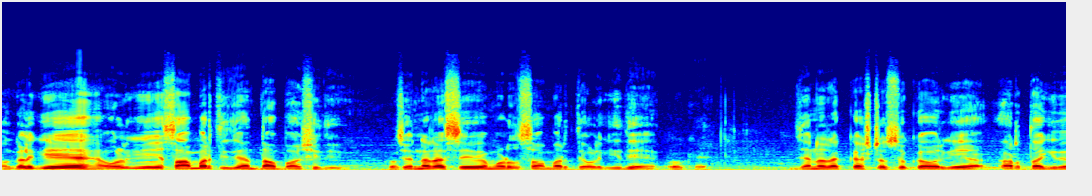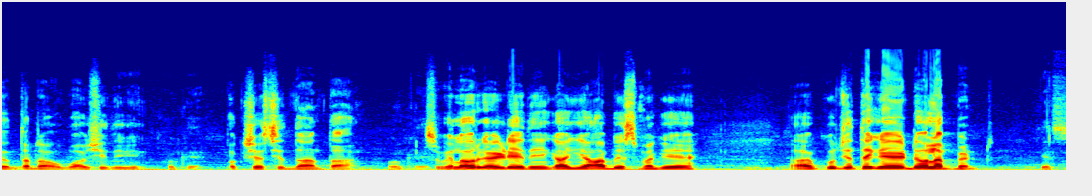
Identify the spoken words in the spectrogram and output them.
ಮಗಳಿಗೆ ಅವಳಿಗೆ ಸಾಮರ್ಥ್ಯ ಇದೆ ಅಂತ ನಾವು ಭಾವಿಸಿದ್ದೀವಿ. ಜನರ ಸೇವೆ ಮಾಡೋದು ಸಾಮರ್ಥ್ಯ ಅವಳಿಗೆ ಇದೆ. ಓಕೆ ಜನರ ಕಷ್ಟ ಸುಖ ಅವ್ರಿಗೆ ಅರ್ಥ ಆಗಿದೆ ಅಂತ ನಾವು ಭಾವಿಸಿದ್ದೀವಿ. ಓಕೆ ಪಕ್ಷ ಸಿದ್ಧಾಂತ ಓಕೆ ಸೊ ಎಲ್ಲ ಅವ್ರಿಗೆ ಐಡಿಯಾ ಇದೆ. ಹೀಗಾಗಿ ಆ ಬೇಸ್ ಬಗ್ಗೆ ಅದಕ್ಕೂ ಜೊತೆಗೆ ಡೆವಲಪ್ಮೆಂಟ್ ಎಸ್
